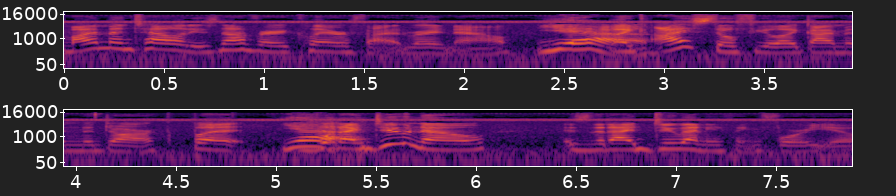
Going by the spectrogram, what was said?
my mentality is not very clarified right now. yeah. Like I still feel like I'm in the dark, but Yeah. what I do know is that I'd do anything for you.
